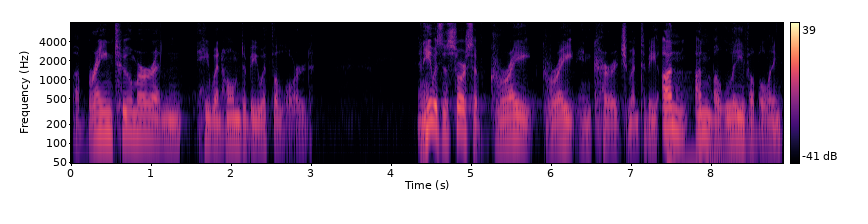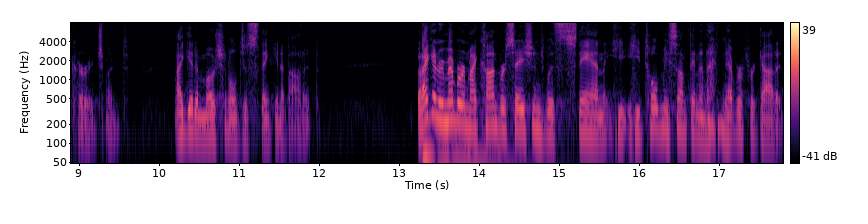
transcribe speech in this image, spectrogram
a brain tumor and he went home to be with the Lord. And he was a source of great, great encouragement to me, Un- unbelievable encouragement. I get emotional just thinking about it. But I can remember in my conversations with Stan, he, he told me something and I've never forgot it.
